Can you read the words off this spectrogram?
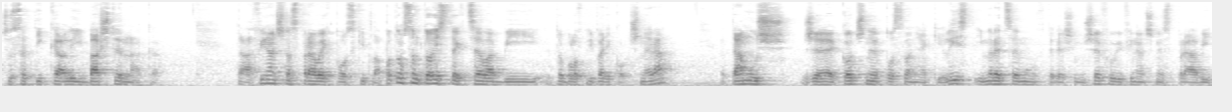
čo sa týkali Bašternáka. Tá finančná správa ich poskytla. Potom som to isté chcel, aby to bolo v prípade Kočnera. Tam už, že Kočner poslal nejaký list Imrecemu, vtedajšiemu šéfovi finančnej správy.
